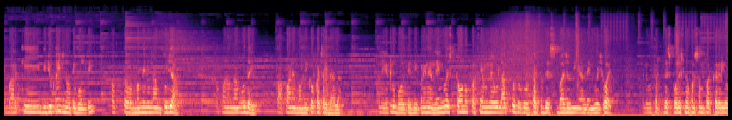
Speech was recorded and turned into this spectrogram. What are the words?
એ બાળકી બીજું કંઈ જ નહોતી બોલતી. ફક્ત મમ્મીનું નામ પૂજા, પપ્પાનું નામ ઉદય પાપા અને મમ્મી કો કચર ડાલા. ખાલી એટલું બોલતી હતી. પણ એને લેંગ્વેજ ટોન ઉપરથી અમને એવું લાગતું હતું કે ઉત્તર પ્રદેશ બાજુની આ લેંગ્વેજ હોય. એટલે ઉત્તર પ્રદેશ પોલીસનો પણ સંપર્ક કરેલો.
